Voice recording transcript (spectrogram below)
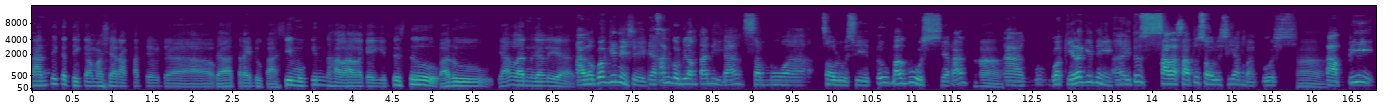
nanti ketika masyarakatnya udah udah teredukasi mungkin hal-hal kayak gitu tuh baru jalan kali ya kalau gue gini sih ya kan gue bilang tadi kan semua solusi itu bagus ya kan nah, nah gua kira gini uh, itu salah satu solusi yang bagus nah. tapi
